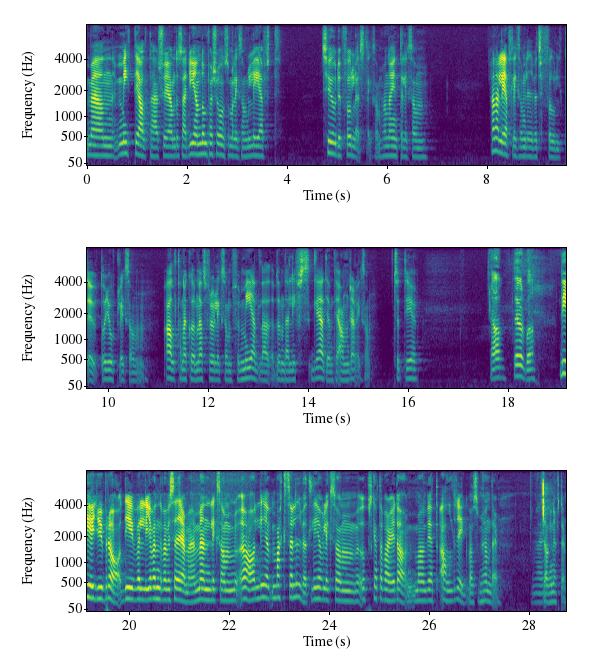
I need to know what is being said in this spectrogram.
Men mitt i allt det här så är det ändå så här, det är ju ändå en person som har liksom levt to the fullest liksom. Han har inte liksom... Han har levt liksom livet fullt ut och gjort liksom allt han har kunnat för att liksom förmedla den där livsglädjen till andra liksom. Så det, Ja det är väl bra. det är ju bra. Det är väl, jag vet inte vad vi säger med, men liksom, ja, lev, maxa livet. Lev liksom, uppskatta varje dag. Man vet aldrig vad som händer Nej. dagen efter.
